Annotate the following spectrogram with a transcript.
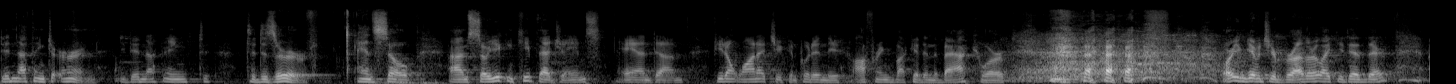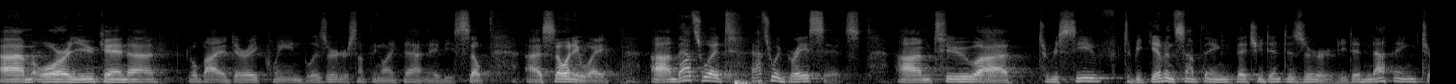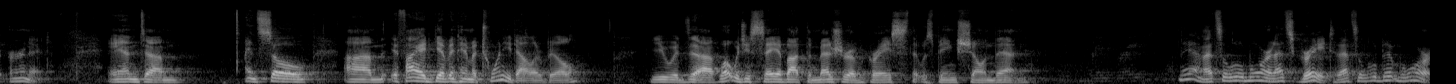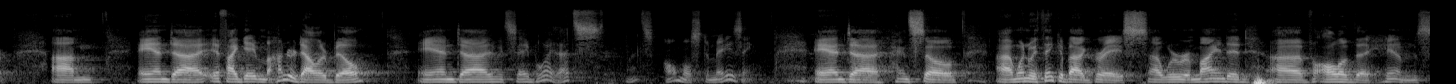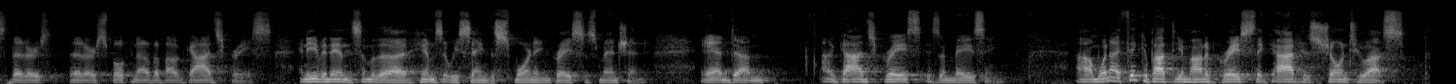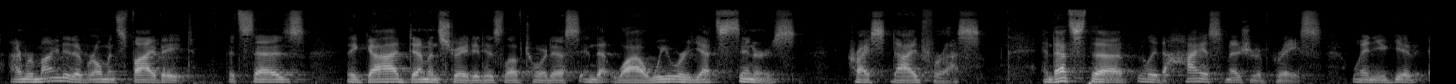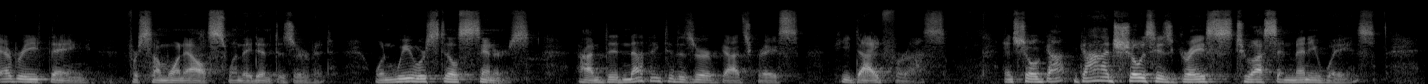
did nothing to earn, you did nothing to, to deserve, and so um, so you can keep that, James, and. Um, if you don't want it, you can put it in the offering bucket in the back, or or you can give it to your brother like you did there, um, or you can uh, go buy a Dairy Queen Blizzard or something like that, maybe. So, uh, so anyway, um, that's what that's what grace is. um, to, uh, to receive, to be given something that you didn't deserve. You did nothing to earn it. And, um, and so, um, if I had given him a $20 bill, you would, uh, what would you say about the measure of grace that was being shown then? Yeah, that's a little more. That's great. That's a little bit more. Um, and uh, if I gave him a $100 bill, and uh, would say, boy, that's, that's almost amazing. And, uh, and so uh, when we think about grace, uh, we're reminded of all of the hymns that are, that are spoken of about God's grace. And even in some of the hymns that we sang this morning, grace is mentioned. And um, uh, God's grace is amazing. Um, when I think about the amount of grace that God has shown to us, I'm reminded of Romans 5 8 that says that God demonstrated his love toward us in that while we were yet sinners, Christ died for us. And that's the, really the highest measure of grace when you give everything for someone else when they didn't deserve it. When we were still sinners, um, did nothing to deserve God's grace, He died for us. And so God, shows His grace to us in many ways.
